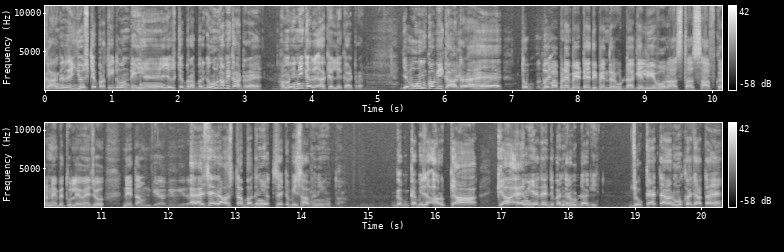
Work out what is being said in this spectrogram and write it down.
कांग्रेसी जो इसके प्रतिद्वंदी हैं जो इसके बराबर के उनको भी काट रहा है। हमें नहीं अकेले काट रहा है। जब उनको भी काट रहा है तो मतलब अपने बेटे दीपेंद्र हुड्डा के लिए वो रास्ता साफ़ करने पे तुले हुए जो नेता उनके आगे की ऐसे रास्ता बदनीयत से कभी साफ़ नहीं होता। कभी और क्या क्या अहमियत है दीपेंद्र हुड्डा की? जो कहता है और मुकर जाता है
